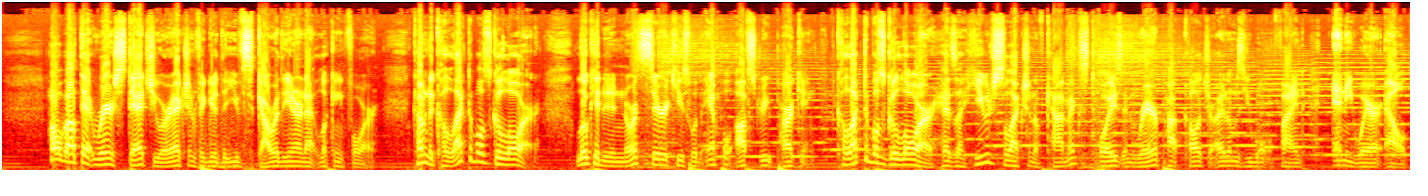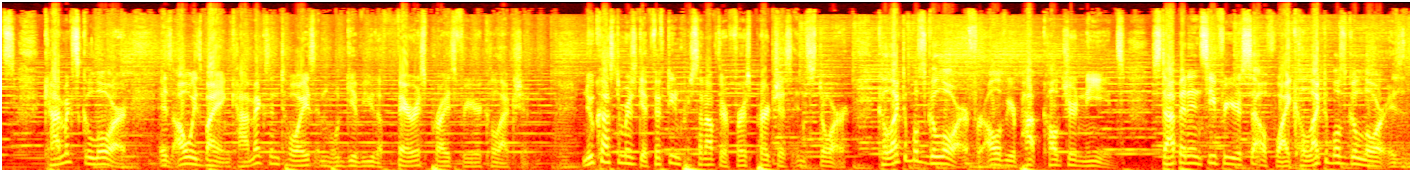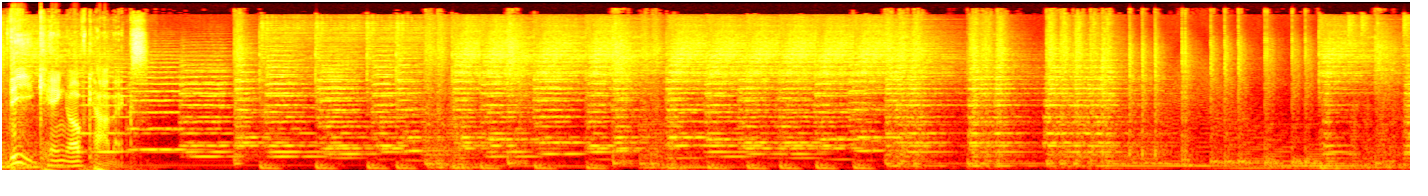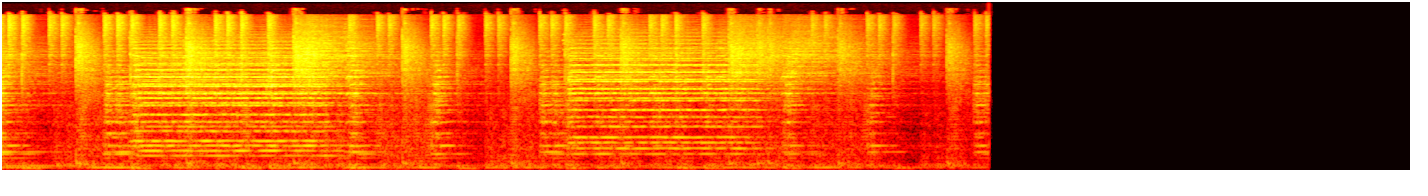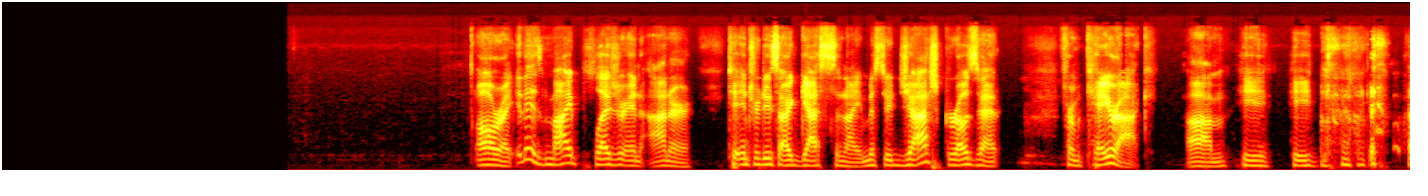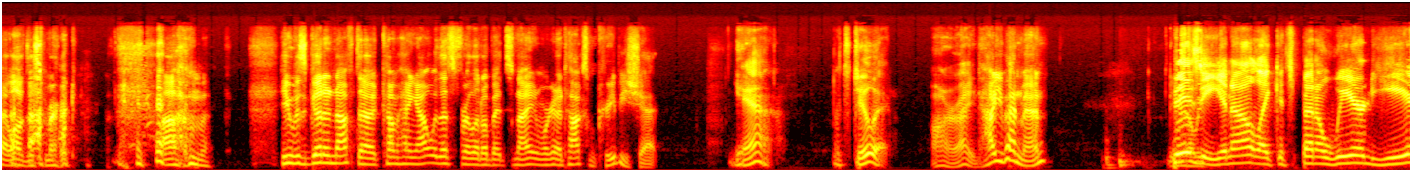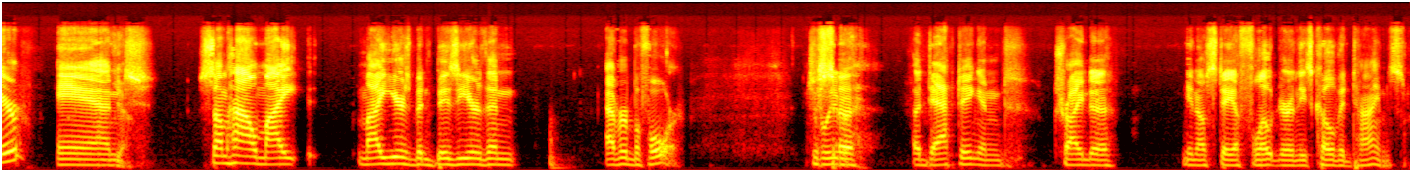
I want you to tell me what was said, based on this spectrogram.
How about that rare statue or action figure that you've scoured the internet looking for? Come to Collectibles Galore, located in North Syracuse with ample off street parking. Collectibles Galore has a huge selection of comics, toys, and rare pop culture items you won't find anywhere else. Comics Galore is always buying comics and toys and will give you the fairest price for your collection. New customers get 15% off their first purchase in store. Collectibles Galore for all of your pop culture needs. Stop in and see for yourself why Collectibles Galore is the king of comics. All right. It is my pleasure and honor to introduce our guest tonight, Mr. Josh Grosvent from K Rock. Um, he he I love this smirk. um he was good enough to come hang out with us for a little bit tonight, and we're gonna talk some creepy shit. Yeah, let's do it. All right. How you been, man? You know, Busy, we- you know, like it's been a weird year, and Yeah. somehow my my year's been busier than ever before. Just uh, adapting and trying to, you know, stay afloat during these COVID times.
